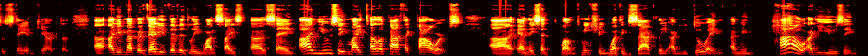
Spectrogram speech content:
to stay in character. Uh, I remember very vividly once I uh, saying, "I'm using my telepathic powers," uh, and they said, "Well, Dimitri, what exactly are you doing? I mean, how are you using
